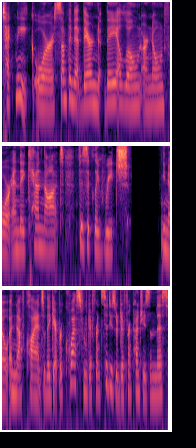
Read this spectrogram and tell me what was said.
technique or something that they're they alone are known for and they cannot physically reach you know enough clients or they get requests from different cities or different countries and this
